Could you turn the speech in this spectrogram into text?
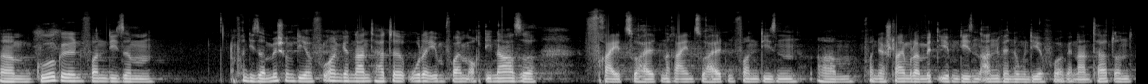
ähm, Gurgeln von diesem von dieser Mischung, die er vorhin genannt hatte, oder eben vor allem auch die Nase frei zu halten, reinzuhalten von diesen, ähm, von der Schleim oder mit eben diesen Anwendungen, die er vorher genannt hat. Und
